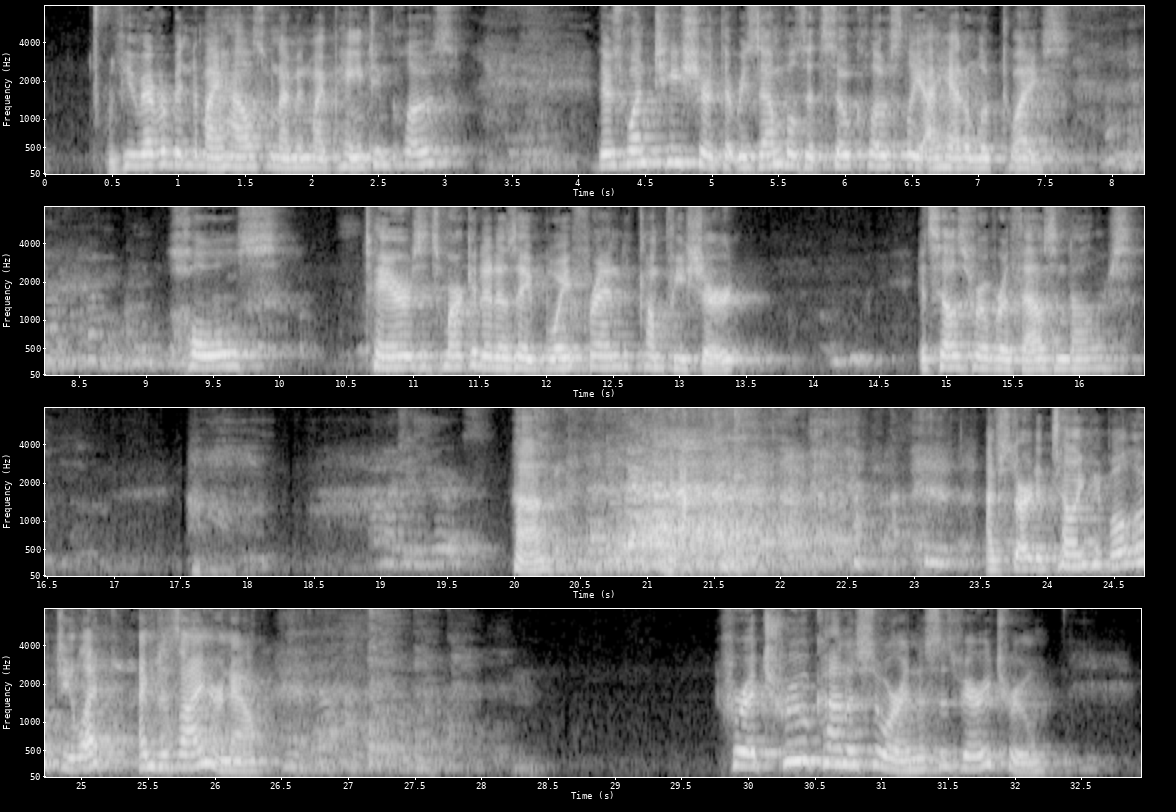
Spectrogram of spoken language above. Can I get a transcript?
If you've ever been to my house when I'm in my painting clothes, there's one t shirt that resembles it so closely I had to look twice. Holes, tears. It's marketed as a boyfriend comfy shirt. It sells for over a thousand dollars. How much is yours? Huh? I've started telling people, oh, look, do you like? I'm designer now. For a true connoisseur, and this is very true,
